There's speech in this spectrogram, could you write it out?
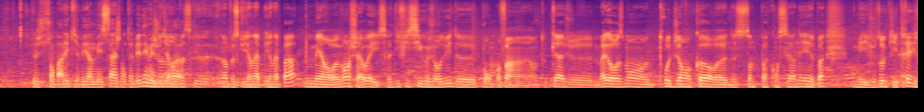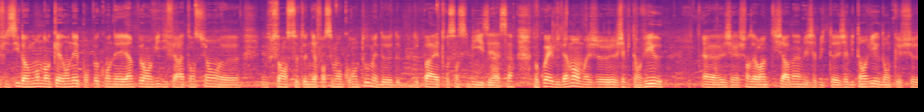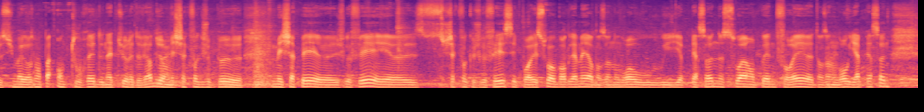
Sans parler qu'il y avait un message dans ta BD, mais je veux dire... non, euh, parce que non parce qu'il y en a il y en a pas mais en revanche ah ouais il serait difficile aujourd'hui de pour enfin en tout cas je, malheureusement trop de gens encore euh, ne se sentent pas concernés euh, pas mais je trouve qu'il est très difficile dans le monde dans lequel on est pour peu qu'on ait un peu envie d'y faire attention euh, sans se tenir forcément au courant de tout mais de ne pas être sensibilisé à ça. Donc ouais évidemment moi j'habite en ville euh, j'ai la chance d'avoir un petit jardin, mais j'habite, euh, j'habite en ville, donc je suis malheureusement pas entouré de nature et de verdure. Mais chaque fois que je peux euh, m'échapper, je le fais. Et chaque fois que je le fais, c'est pour aller soit au bord de la mer, dans un endroit où il y a personne, soit en pleine forêt, dans un endroit où il y a personne.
